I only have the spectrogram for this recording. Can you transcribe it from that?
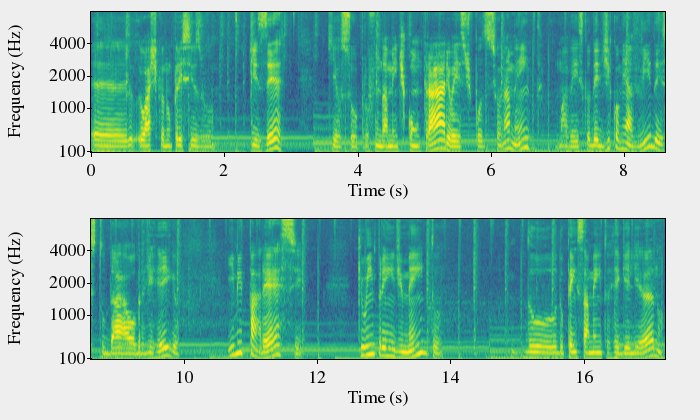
É, eu acho que eu não preciso dizer que eu sou profundamente contrário a este posicionamento, uma vez que eu dedico a minha vida a estudar a obra de Hegel, e me parece que o empreendimento do, do pensamento hegeliano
